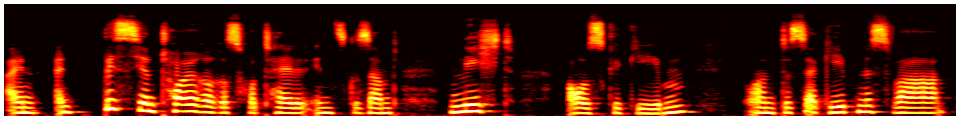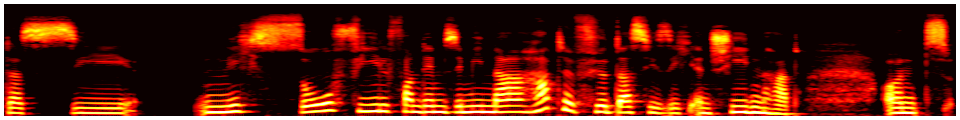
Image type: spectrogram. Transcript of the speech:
ein, ein bisschen teureres Hotel insgesamt nicht ausgegeben. Und das Ergebnis war, dass sie nicht so viel von dem Seminar hatte, für das sie sich entschieden hat. Und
